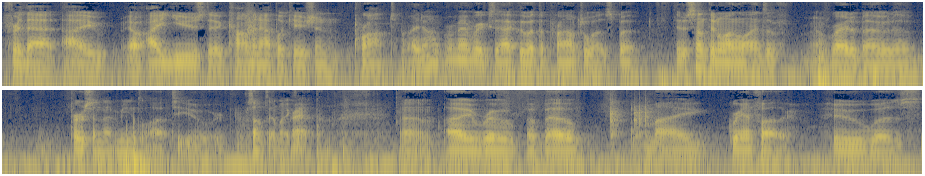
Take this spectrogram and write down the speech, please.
for that, I I used a common application prompt. I don't remember exactly what the prompt was, but it was something along the lines of write about a person that means a lot to you, or something like Right. that. Um, I wrote about my grandfather, who was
